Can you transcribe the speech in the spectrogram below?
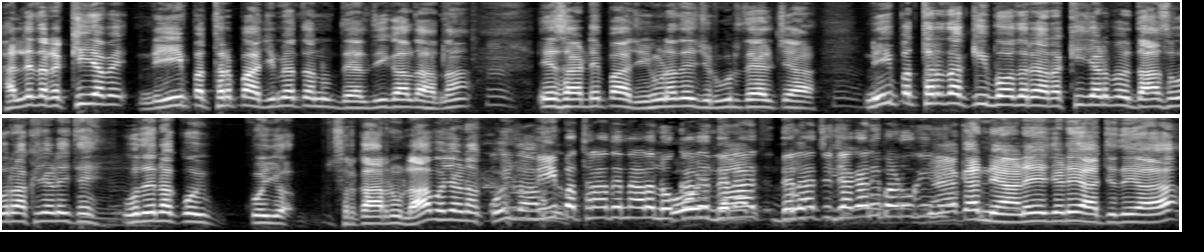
ਹੱਲੇ ਤਾਂ ਰੱਖੀ ਜਾਵੇ। ਨੀਂਹ ਪੱਥਰ ਭਾਜੀ ਮੈਂ ਤੁਹਾਨੂੰ ਦਿਲ ਦੀ ਗੱਲ ਦੱਸਦਾ ਇਹ ਸਾਡੇ ਭਾਜੀ ਹੁਣਾਂ ਦੇ ਜ਼ਰੂਰ ਦਿਲ 'ਚ ਆ। ਨੀਂਹ ਪੱਥਰ ਦਾ ਕੀ ਬੋਧ ਰਿਹਾ ਰੱਖੀ ਜਾਣ ਭਾਵੇਂ 10 ਹੋਰ ਰੱਖ ਜਾਣ ਇੱਥੇ ਉਹਦੇ ਨਾਲ ਕੋਈ ਕੋਈ ਸਰਕਾਰ ਨੂੰ ਲਾਭ ਹੋ ਜਾਣਾ ਕੋਈ ਲਾਭ ਨੀਂਹ ਪੱਥਰਾਂ ਦੇ ਨਾਲ ਲੋਕਾਂ ਦੇ ਦਿਲਾਂ ਦਿਲਾਂ 'ਚ ਜਗ੍ਹਾ ਨਹੀਂ ਬਣੂਗੀ। ਮੈਂ ਕਿਹਾ ਨਿਆਣੇ ਜਿਹੜੇ ਅੱਜ ਦੇ ਆ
